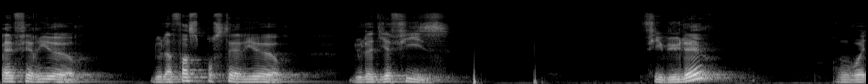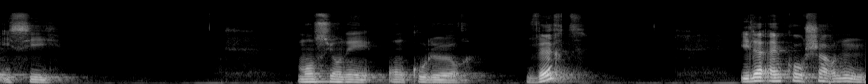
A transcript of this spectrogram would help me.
inférieur de la face postérieure de la diaphyse fibulaire. On voit ici mentionné en couleur verte. Il a un corps charnu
